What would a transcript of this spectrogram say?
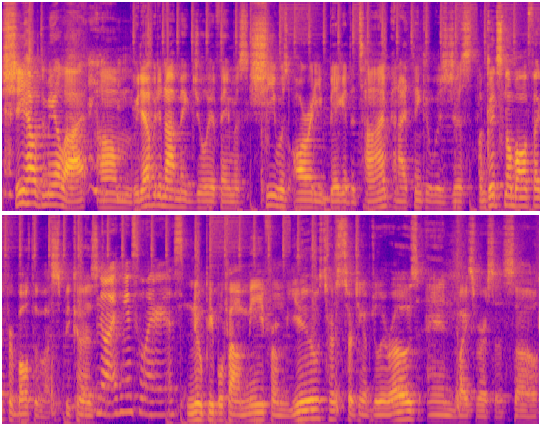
She helped me a lot. Um, we definitely did not make Julia famous. She was already big at the time, and I think it was just a good snowball effect for both of us because no, I think it's hilarious. new people found me from you ser- searching up Julia Rose, and vice versa. So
